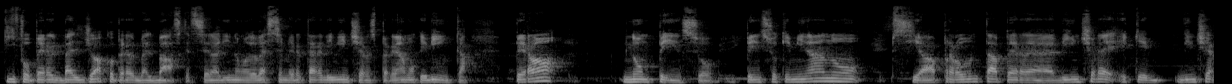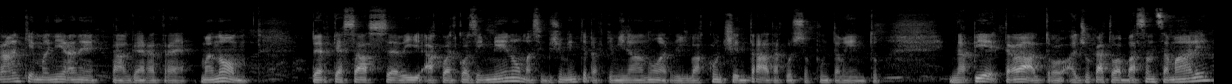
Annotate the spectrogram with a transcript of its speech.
tifo per il bel gioco, per il bel basket. Se la Dinamo dovesse meritare di vincere, speriamo che vinca. Però non penso, penso che Milano sia pronta per eh, vincere e che vincerà anche in maniera netta gara 3, ma non perché Sassari ha qualcosa in meno, ma semplicemente perché Milano arriva concentrata a questo appuntamento. Napier, tra l'altro, ha giocato abbastanza male,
